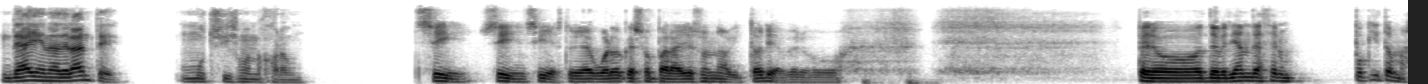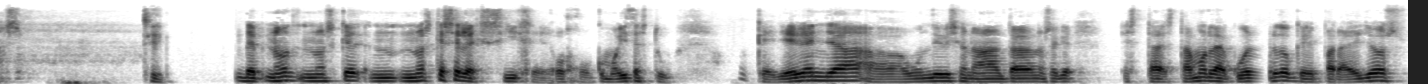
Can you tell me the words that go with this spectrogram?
De ahí en adelante, muchísimo mejor aún. Sí, sí, sí, estoy de acuerdo que eso para ellos es una victoria, pero. Pero deberían de hacer un poquito más. Sí, De- no, no, es que, no es que se le exige, ojo, como dices tú, que lleguen ya a un divisional, tal, no sé qué. Está, estamos de acuerdo que para ellos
